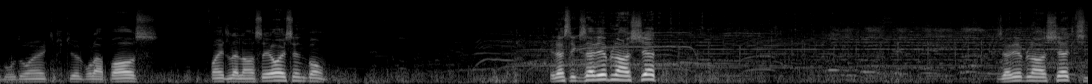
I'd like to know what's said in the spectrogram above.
Baudouin qui recule pour la passe. Fin de la lancer. Oh, et c'est une bombe. Et là, c'est Xavier Blanchette. Xavier Blanchette qui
